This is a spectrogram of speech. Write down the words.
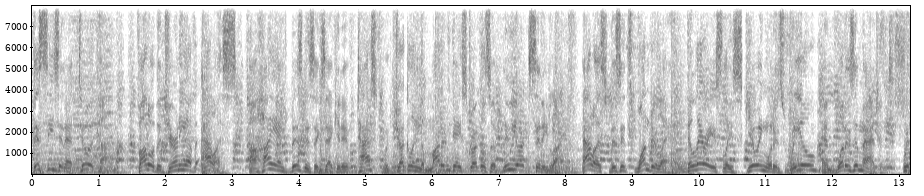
This season at Tuacahn, follow the journey of Alice, a high-end business executive tasked with juggling the modern-day struggles of New York City life. Alice visits Wonderland, hilariously skewing what is real and what is imagined, with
